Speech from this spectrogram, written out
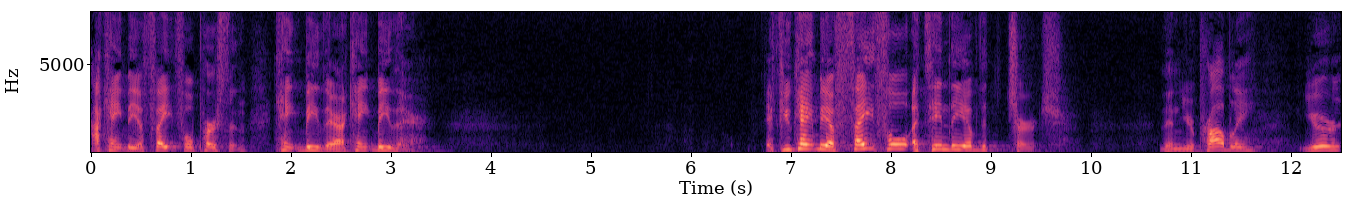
I can't be a faithful person, can't be there, I can't be there. If you can't be a faithful attendee of the church, then you're probably you're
